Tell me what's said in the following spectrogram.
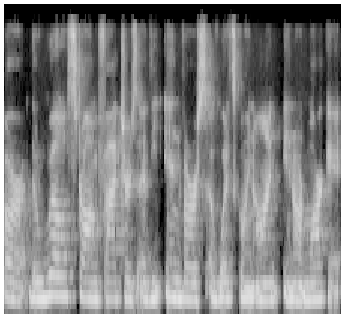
are the real strong factors of the inverse of what's going on in our market.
